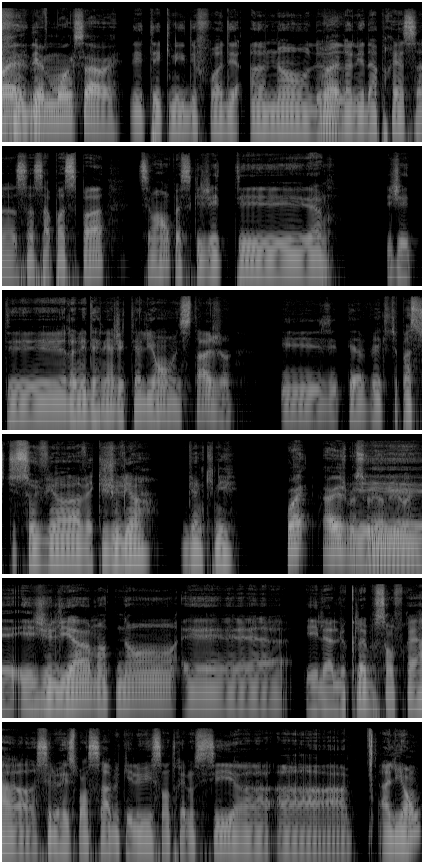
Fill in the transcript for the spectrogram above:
ouais, des, même moins que ça, ouais. des techniques, des fois, de un an, Ouais. l'année d'après, ça, ça, ça passe pas. C'est marrant parce que j'étais. J'étais. L'année dernière, j'étais à Lyon, en stage. Et j'étais avec, je sais pas si tu te souviens, avec Julien Bianchini. Ouais, ah oui, je me souviens et, de lui, ouais. et Julien, maintenant, euh, il a le club, son frère, euh, c'est le responsable qui lui s'entraîne aussi à, à, à Lyon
